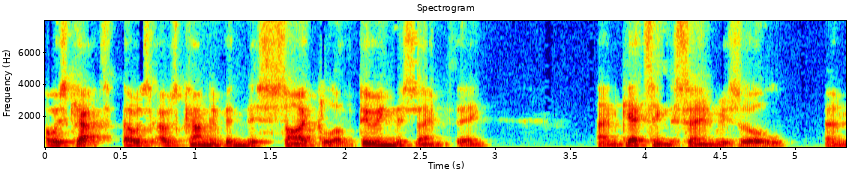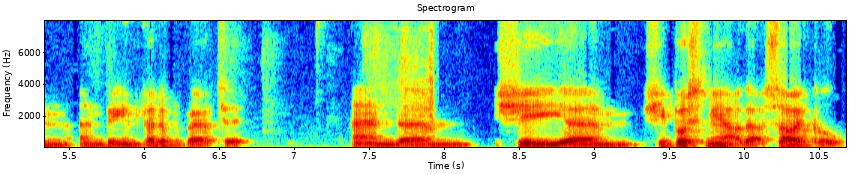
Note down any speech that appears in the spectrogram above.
I was kept. I was I was kind of in this cycle of doing the same thing and getting the same result and and being fed up about it. And um, she um, she busted me out of that cycle,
